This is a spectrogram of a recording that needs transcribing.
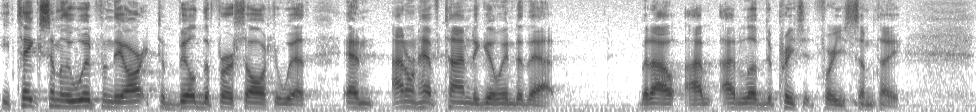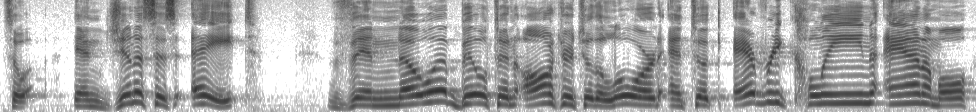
He takes some of the wood from the ark to build the first altar with, and I don't have time to go into that, but I, would love to preach it for you someday. So in Genesis 8, then Noah built an altar to the Lord and took every clean animal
